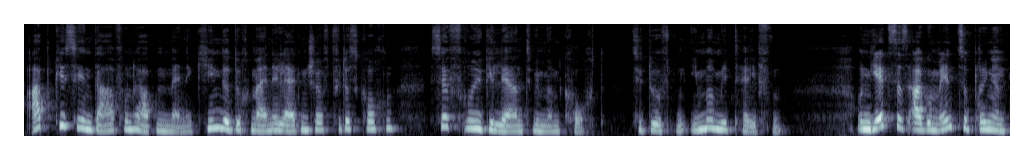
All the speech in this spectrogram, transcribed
Abgesehen davon haben meine Kinder durch meine Leidenschaft für das Kochen sehr früh gelernt, wie man kocht. Sie durften immer mithelfen. Und jetzt das Argument zu bringen,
